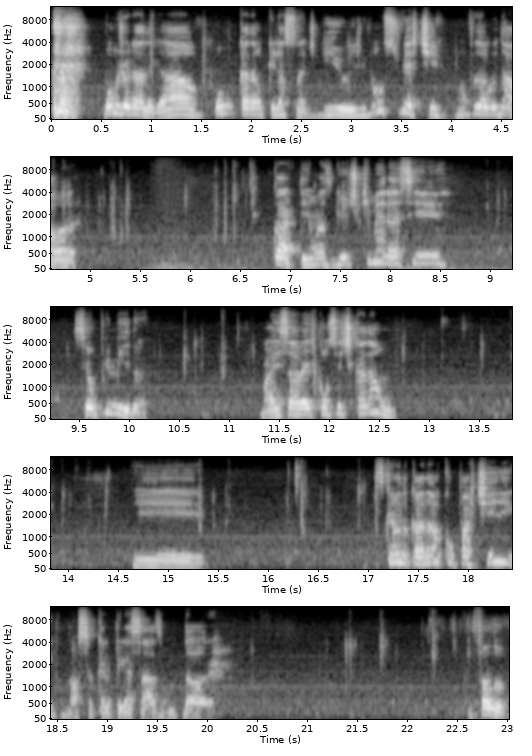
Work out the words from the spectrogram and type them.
vamos jogar legal, vamos cada um criar sua guild, vamos se divertir, vamos fazer algo da hora. Claro, tem umas guilds que merecem ser oprimida, mas isso vai de conceito de cada um. E inscreva no canal, compartilhe. Nossa, eu quero pegar essa asa, muito da hora. E falou.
